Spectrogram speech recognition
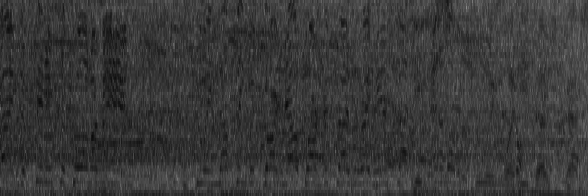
Trying to finish a taller man. He's doing nothing but guard. Now Barker tries a right hand shot. He's. Doing what he does best.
